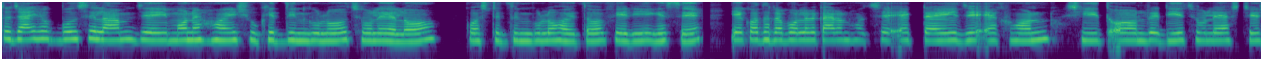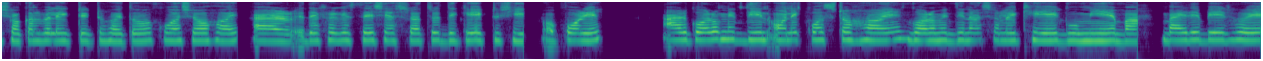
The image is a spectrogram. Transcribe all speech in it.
তো যাই হোক বলছিলাম যে মনে হয় সুখের দিনগুলো চলে এলো। কষ্টের দিনগুলো হয়তো পেরিয়ে গেছে। এ কথাটা বলার কারণ হচ্ছে একটাই যে এখন শীত অলরেডি চলে আসছে। সকালবেলা একটু একটু হয়তো কুয়াশা হয়। আর দেখা গেছে শেষ রাত্রের দিকে একটু শীত পড়ে। আর গরমের দিন অনেক কষ্ট হয়। গরমের দিন আসলে খেয়ে, ঘুমিয়ে বা বাইরে বের হয়ে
